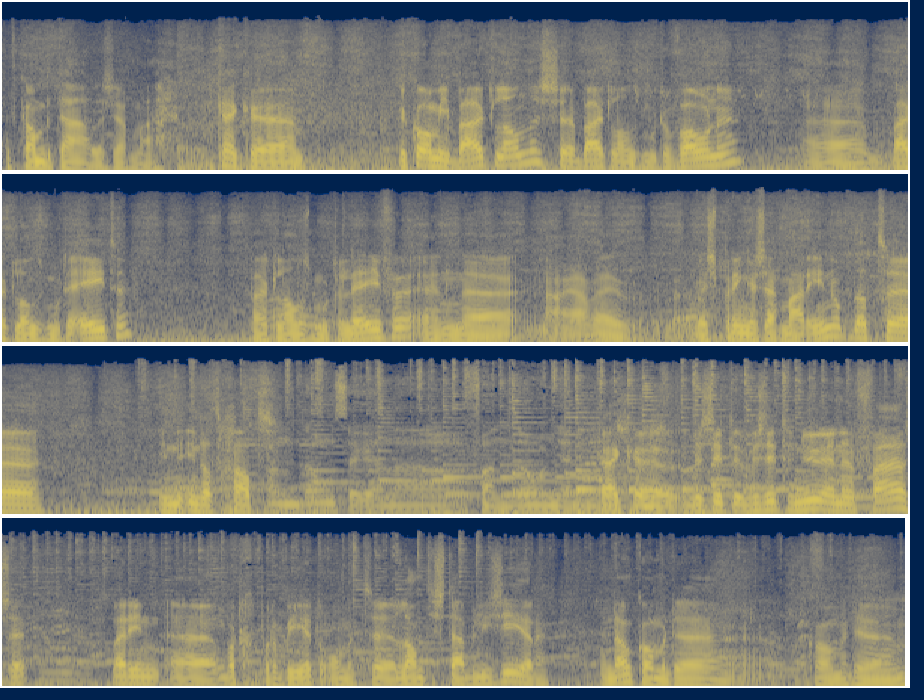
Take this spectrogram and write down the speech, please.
het kan betalen, zeg maar. Kijk, er komen hier buitenlanders. Uh, buitenlanders moeten wonen. Uh, buitenlanders moeten eten. Buitenlanders moeten leven. En uh, nou ja, wij, wij springen zeg maar in op dat, in, in dat gat. Kijk, we, zitten, we zitten nu in een fase waarin wordt geprobeerd om het land te stabiliseren. En dan komen, de, komen de,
